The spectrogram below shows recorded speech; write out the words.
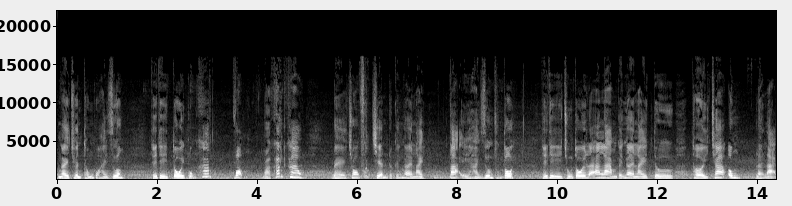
nghề truyền thống của Hải Dương. Thế thì tôi cũng khát vọng và khát khao để cho phát triển được cái nghề này tại Hải Dương chúng tôi. Thế thì chúng tôi đã làm cái nghề này từ thời cha ông để lại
